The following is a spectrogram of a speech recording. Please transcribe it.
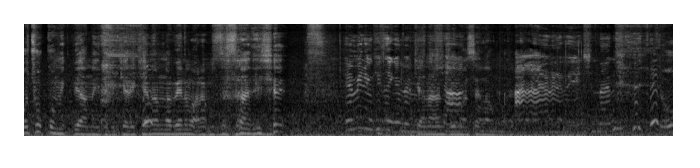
O çok komik bir anıydı bir kere. Kenan'la benim aramızda sadece. Eminim kimse gülmemiştir şu Kenancığıma an. selamlar. Aa, içinden. o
